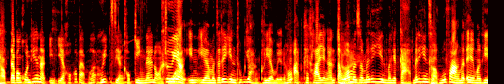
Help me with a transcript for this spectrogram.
ครับแต่บางคนที่ถนัด in-ear เขาก็แบบว่าเฮ้ยเสียงเขากิ้งแน่นอนคือชัวร์อย่าง in-ear มันจะได้ยินทุกอย่างเคลียร์มาอยู่ในห้องอัดคล้ายๆอย่างนั้น แต่ใช่ว่ามันจะไม่ได้ยินบรรยากาศไม่ได้ยินเสียครังบคุณผู้ฟังนั่นเองบางที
